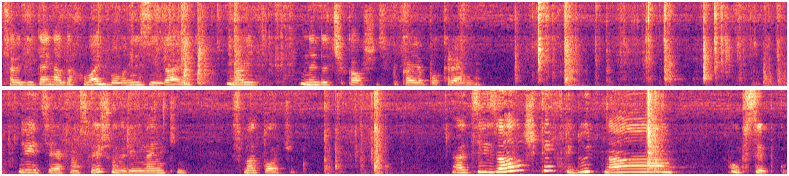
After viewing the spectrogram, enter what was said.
Це дітей треба ховати, бо вони з'їдають, навіть не дочекавшись, поки я покремлю. Дивіться, як нас вийшов рівненький шматочок. А ці залишки підуть на обсипку.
